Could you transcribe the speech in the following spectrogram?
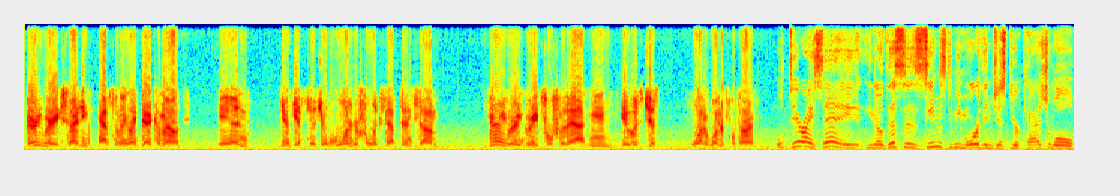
very, very exciting to have something like that come out and, you know, get such a wonderful acceptance. Um, very, very grateful for that. And it was just, what a wonderful time. well, dare I say, you know, this is seems to be more than just your casual,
